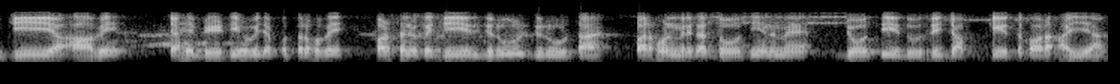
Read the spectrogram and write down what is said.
ਜੀ ਆਵੇ, ਚਾਹੇ ਬੇਟੀ ਹੋਵੇ ਜਾਂ ਪੁੱਤਰ ਹੋਵੇ, ਪਰ ਸਾਨੂੰ ਕਿ ਜੀ ਜ਼ਰੂਰ ਜ਼ਰੂਰਤ ਆ ਪਰ ਹੁਣ ਮੇਰੇ ਘਰ ਦੋ ਧੀਆਂ ਨੇ, ਮੈਂ ਜੋ ਧੀ ਦੂਸਰੀ ਜਪ ਕੀਰਤ ਕੌਰ ਆਈ ਆ।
